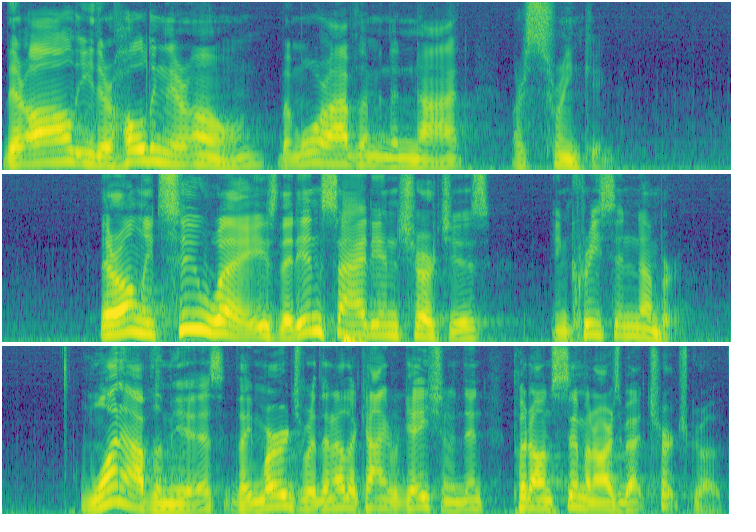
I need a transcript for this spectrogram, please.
They're all either holding their own, but more of them than not are shrinking. There are only two ways that inside in churches increase in number. One of them is they merge with another congregation and then put on seminars about church growth.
